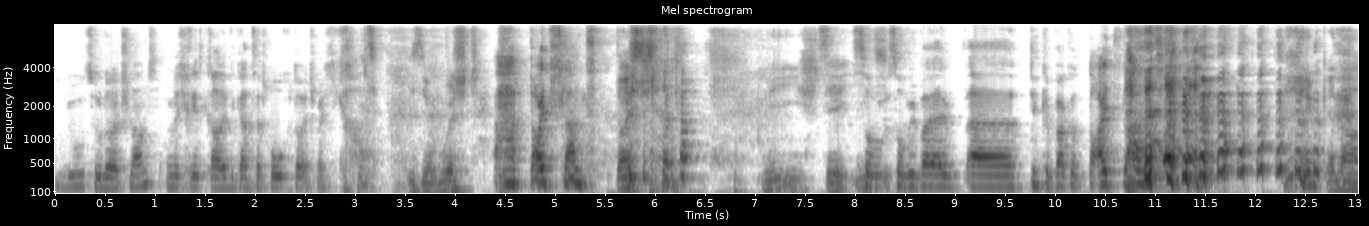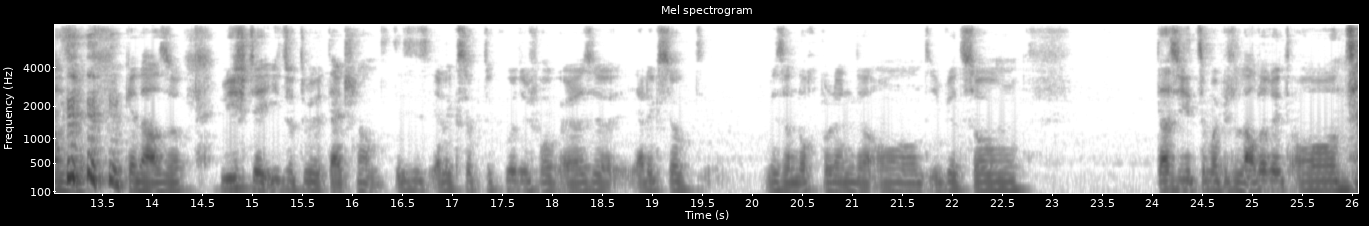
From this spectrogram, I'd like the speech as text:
du zu Deutschland? Und ich rede gerade die ganze Zeit Hochdeutsch, möchte ich gerade. Ist ja wurscht. Ah, Deutschland! Deutschland. Wie ich stehe. So, so wie bei äh, Dicke Burger Deutschland! genau so. Genau so. Wie stehe ich zu Deutschland? Das ist ehrlich gesagt eine gute Frage. Also, ehrlich gesagt, wir sind Nachbarländer und ich würde sagen, dass ich jetzt mal ein bisschen lauter rede und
